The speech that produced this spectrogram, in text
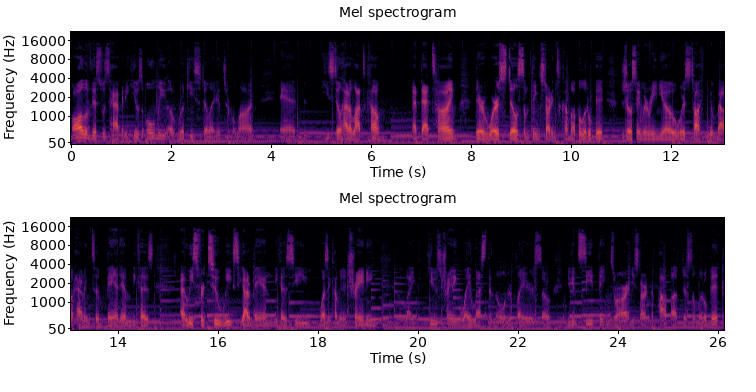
All of this was happening. He was only a rookie still at Inter Milan, and he still had a lot to come. At that time, there were still some things starting to come up a little bit. Jose Mourinho was talking about having to ban him because, at least for two weeks, he got a ban because he wasn't coming to training like he was training way less than the older players, so you can see things were already starting to pop up just a little bit.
